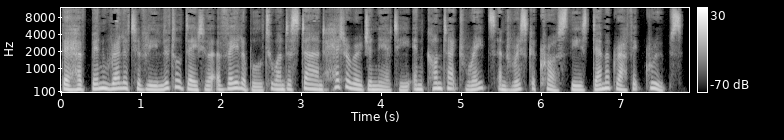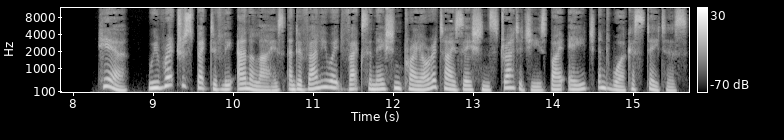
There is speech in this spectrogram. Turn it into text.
there have been relatively little data available to understand heterogeneity in contact rates and risk across these demographic groups. Here, we retrospectively analyze and evaluate vaccination prioritization strategies by age and worker status.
